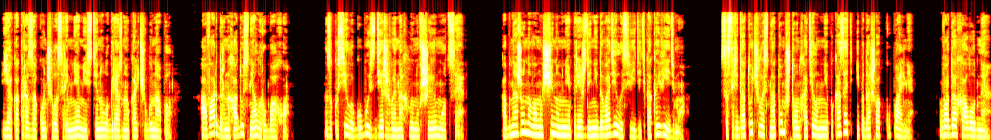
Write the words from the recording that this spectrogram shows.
Я как раз закончила с ремнями и стянула грязную кольчугу на пол, а Вардер на ходу снял рубаху. Закусила губу, сдерживая нахлынувшие эмоции. Обнаженного мужчину мне прежде не доводилось видеть, как и ведьму. Сосредоточилась на том, что он хотел мне показать, и подошла к купальне. «Вода холодная»,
